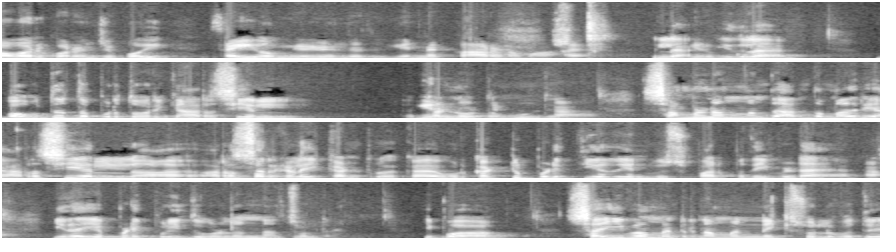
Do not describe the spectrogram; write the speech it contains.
பவர் குறைஞ்சு போய் சைவம் எழுந்தது? என்ன காரணமாக இல்ல. இதுல பௌத்தத்தை பொறுத்த வரைக்கும் அரசியல் கண்ணோட்டம் உண்டு. சமணம் வந்து அந்த மாதிரி அரசியல் அரசர்களை கன்று ஒரு கட்டுப்படுத்தியது என்று பார்ப்பதை விட. இதை எப்படி புரிந்து கொள்ளணும்னு நான் சொல்றேன். இப்போ சைவம் என்று நம்ம இன்னைக்கு சொல்லுவது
